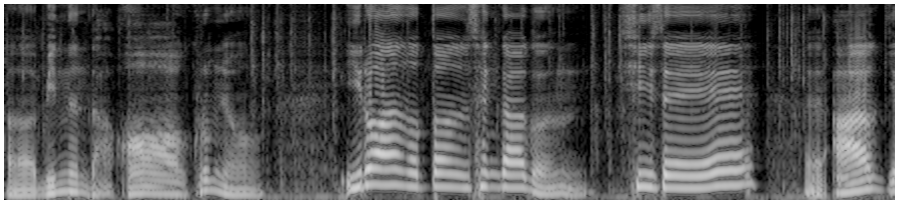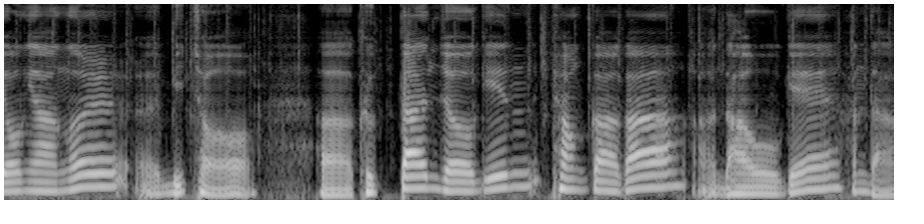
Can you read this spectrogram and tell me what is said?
어, 믿는다. 아, 그럼요. 이러한 어떤 생각은 시세에 에, 악영향을 에, 미쳐 어, 극단적인 평가가 어, 나오게 한다.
